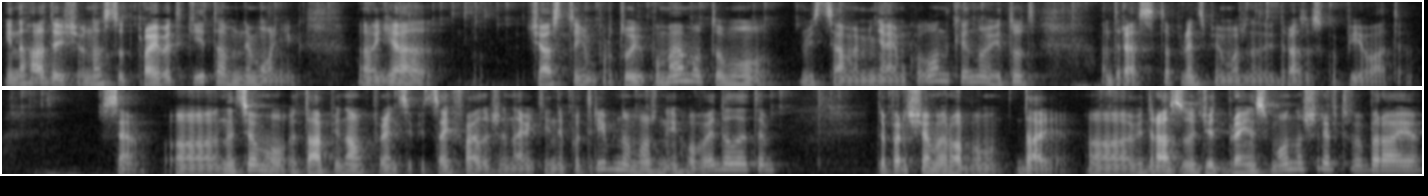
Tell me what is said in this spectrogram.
І нагадую, що в нас тут private key, там mnemonic. Е, Я часто імпортую по мему, тому місцями міняємо колонки, ну і тут адреса. То, в принципі, можна відразу скопіювати. Все. Е, На цьому етапі нам, в принципі, цей файл вже навіть і не потрібно, можна його видалити. Тепер що ми робимо? Далі. Відразу JetBrains моношрифт вибираю,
